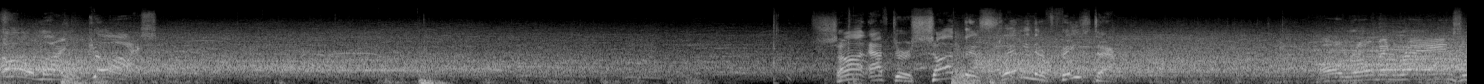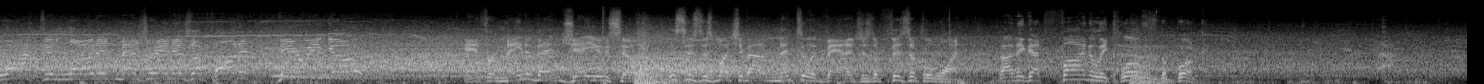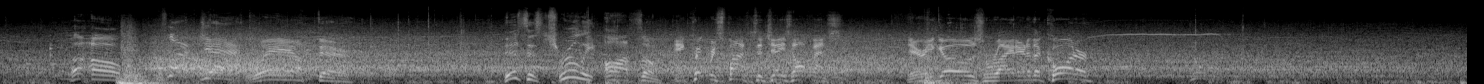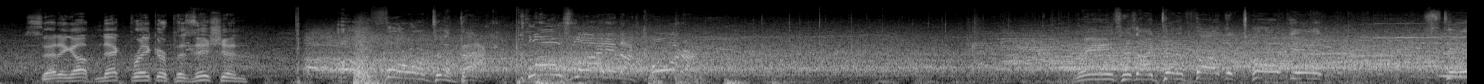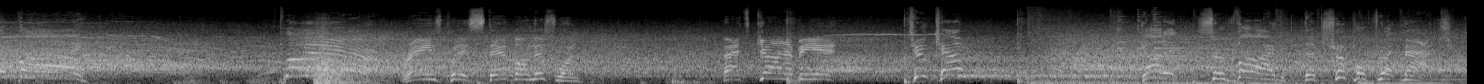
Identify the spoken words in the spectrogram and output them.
Oh, shot after shot, then slamming their face down. Oh, Roman Reigns locked and loaded, measuring his opponent. Here we go. And for main event, Jey Uso, this is as much about a mental advantage as a physical one. I think that finally closes the book. Uh-oh. Flapjack! Way up there. This is truly awesome. And quick response to Jey's offense. There he goes, right into the corner. Setting up neck breaker position. Oh, forearm to the back. Clothesline in the corner. Reigns has identified the target. Stand by. Boom! Reigns put his stamp on this one. That's gotta be it. Two count. Got it. Survived the triple threat match.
